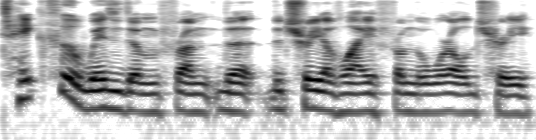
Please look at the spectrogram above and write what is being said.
take the wisdom from the, the tree of life, from the world tree,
